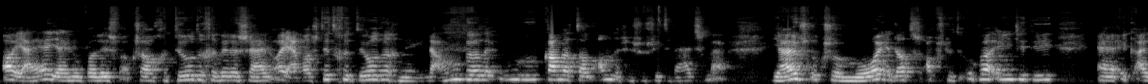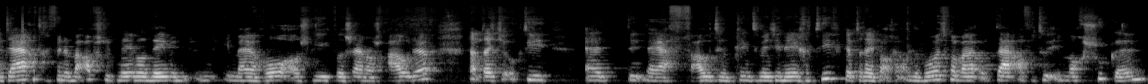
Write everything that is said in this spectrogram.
Oh ja, jij noemt wel eens, ik zou geduldiger willen zijn. Oh ja, was dit geduldig? Nee. Nou, hoe, wil, hoe kan dat dan anders in zo'n situatie? Maar juist ook zo mooi, en dat is absoluut ook wel eentje die uh, ik uitdagend vind en me absoluut mee wil nemen in, mijn rol als wie ik wil zijn als ouder. Nou, dat je ook die, die, nou ja, fouten klinkt een beetje negatief. Ik heb er even geen ander woord van, maar ook daar af en toe in mag zoeken.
